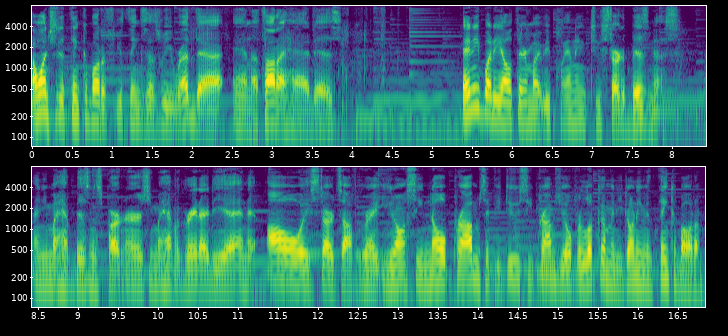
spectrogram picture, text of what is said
I want you to think about a few things as we read that, and a thought I had is anybody out there might be planning to start a business and you might have business partners, you might have a great idea, and it always starts off great. You don't see no problems. If you do see problems, you overlook them and you don't even think about them.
